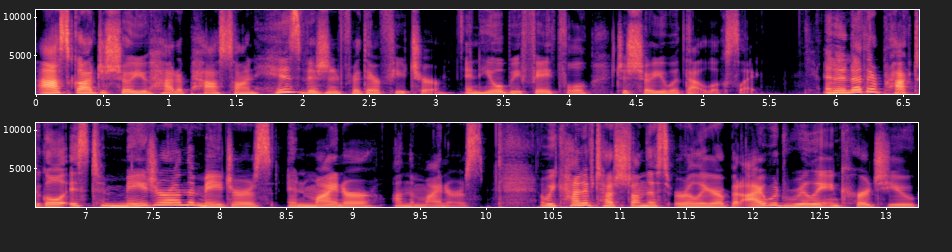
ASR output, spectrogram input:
Ask God to show you how to pass on His vision for their future, and He will be faithful to show you what that looks like. And another practical is to major on the majors and minor on the minors. And we kind of touched on this earlier, but I would really encourage you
